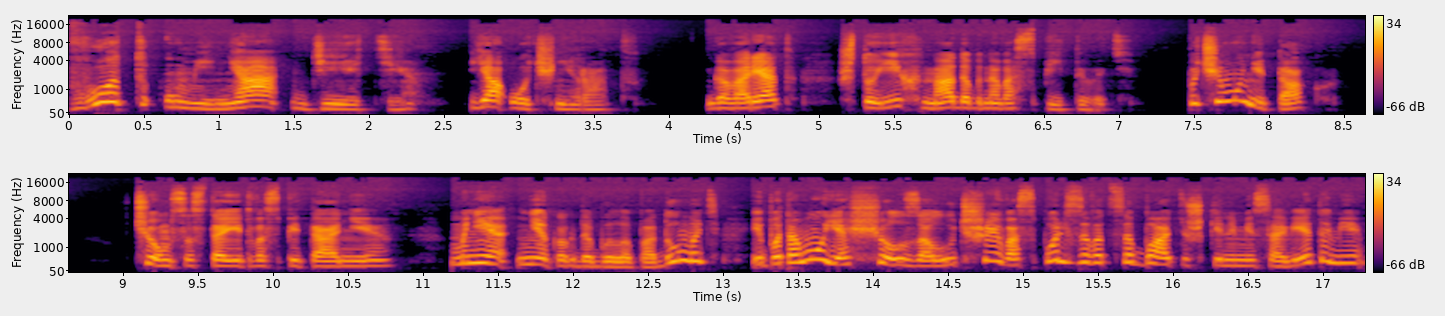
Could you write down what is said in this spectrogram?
Вот у меня дети. Я очень рад. Говорят, что их надобно воспитывать. Почему не так? В чем состоит воспитание? Мне некогда было подумать, и потому я счел за лучшее воспользоваться батюшкиными советами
